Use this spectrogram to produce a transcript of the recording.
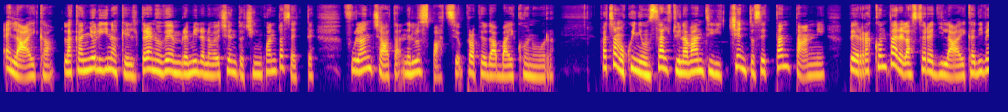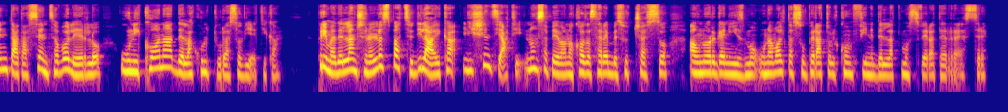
è Laika, la cagnolina che il 3 novembre 1957 fu lanciata nello spazio proprio da Baikonur. Facciamo quindi un salto in avanti di 170 anni per raccontare la storia di Laika diventata senza volerlo un'icona della cultura sovietica. Prima del lancio nello spazio di Laika, gli scienziati non sapevano cosa sarebbe successo a un organismo una volta superato il confine dell'atmosfera terrestre.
